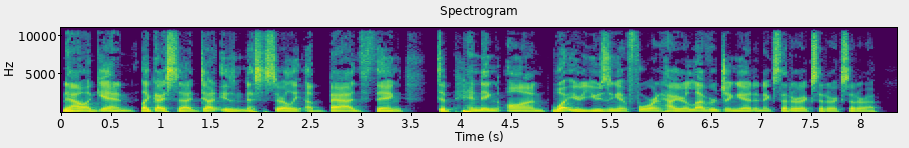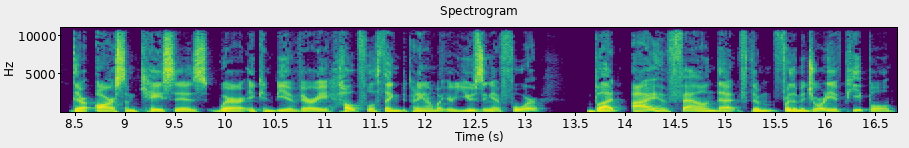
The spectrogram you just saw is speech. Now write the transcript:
Now, again, like I said, debt isn't necessarily a bad thing, depending on what you're using it for and how you're leveraging it, and et cetera, et cetera, et cetera. There are some cases where it can be a very helpful thing, depending on what you're using it for. But I have found that for the, for the majority of people,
